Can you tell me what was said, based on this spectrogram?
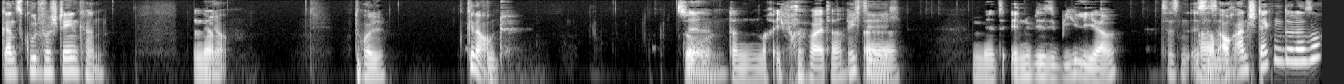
ganz gut verstehen kann. Ja, Ja. Toll. Genau. gut. So, Ähm. dann mache ich mal weiter. Richtig. Äh, mit Invisibilia. Ist das, ist das Ähm. auch ansteckend oder so?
